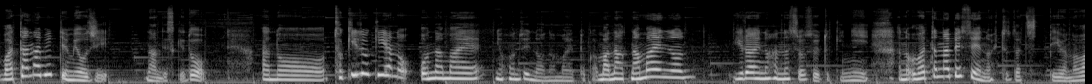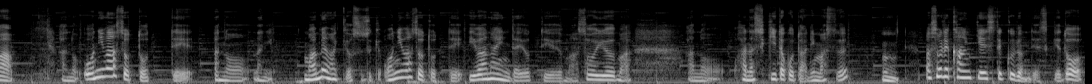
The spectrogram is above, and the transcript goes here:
渡辺っていう名字なんですけどあの時々あのお名前日本人のお名前とか、まあ、名前の由来の話をする時にあの渡辺姓の人たちっていうのはあの鬼は外ってあの何豆まきをする時鬼は外って言わないんだよっていう、まあ、そういう、まあ、あの話聞いたことあります？うんまあ、それ関係してくるんですけど、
